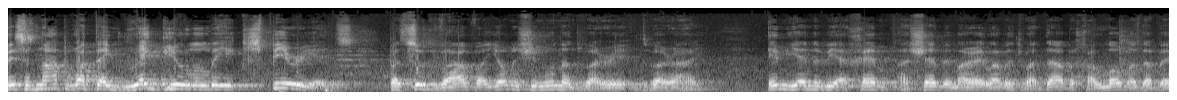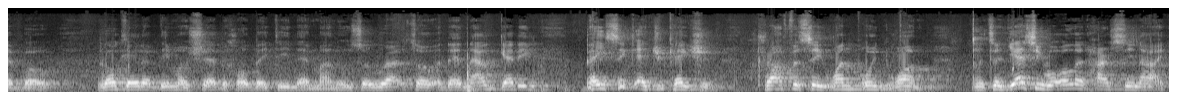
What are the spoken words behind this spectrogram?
this is not what they regularly experience. Vav, Vayom Shimuna Dvarai. Im Yenevi Achem Hashem B'marei Lavet Vada B'chalom Adaber Bo. Lo Abdi Moshe B'chol Beiti Ne'emanu. So, so they're now getting basic education. Prophecy 1.1. It said, yes, you were all at Har Sinai.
